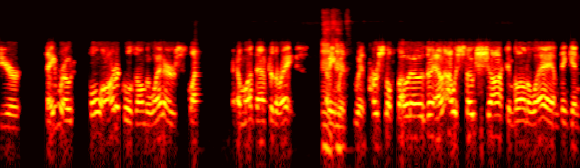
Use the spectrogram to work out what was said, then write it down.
year, they wrote full articles on the winners like a month after the race. Mm-hmm. I mean, mm-hmm. with, with personal photos. I, I was so shocked and blown away. I'm thinking,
